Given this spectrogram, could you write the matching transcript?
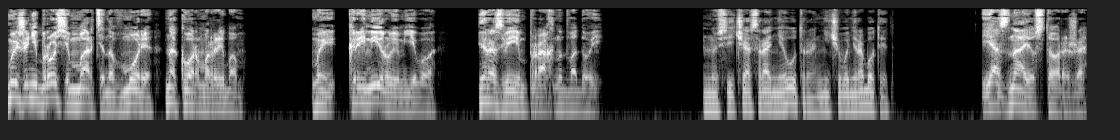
«Мы же не бросим Мартина в море на корм рыбам. Мы кремируем его и развеем прах над водой». «Но сейчас раннее утро, ничего не работает». «Я знаю сторожа.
